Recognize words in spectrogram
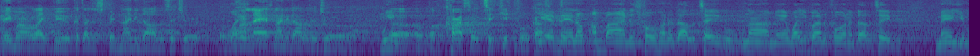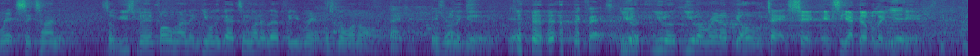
pay my light bill because I just spent ninety dollars at your uh, my last ninety dollars at your uh, We- uh, a, a concert ticket for a concert." Yeah, man, I'm, I'm buying this four hundred dollar table. Nah, man, why you buying a four hundred dollar table? Man, your rent six hundred. So if you spend four hundred, you only got two hundred left for your rent. What's going on? Thank you. It was Big really good. Yeah, big facts. You yeah. don't, you don't, you don't rent up your whole tax check at CIAA Yeah, weekend. you, you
